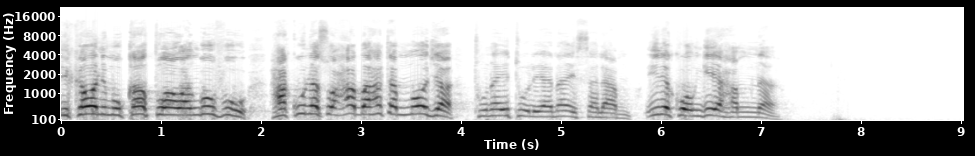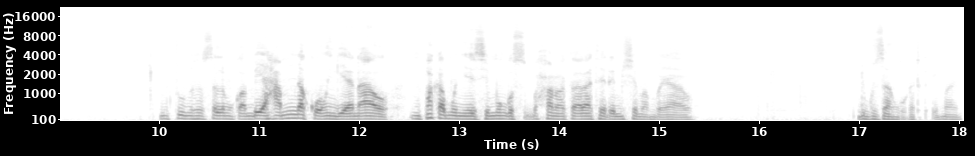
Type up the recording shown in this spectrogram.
ikawa ni mukatwa wa nguvu. Hakuna sahaba hata mmoja tunayetolea naye salamu ile kuongea hamna. Mtume saa salam kwambia hamna kuongea nao mpaka mwenyezi mungu subhanahu wataala ateremshe mambo yao. Ndugu zangu katika imani.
